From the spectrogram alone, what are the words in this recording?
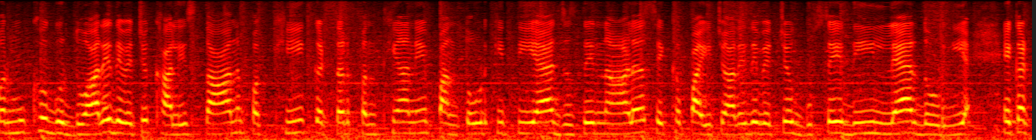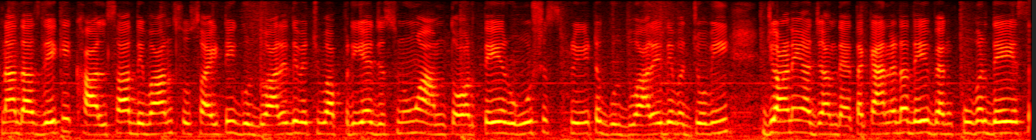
ਪ੍ਰਮੁੱਖ ਗੁਰਦੁਆਰੇ ਦੇ ਵਿੱਚ ਖਾਲਿਸਤਾਨ ਪੱਖੀ ਕੱਟੜਪੰਥੀਆਂ ਨੇ ਭੰਨਤੋੜ ਕੀਤੀ ਹੈ, ਜਿਸ ਦੇ ਨਾਲ ਸਿੱਖ ਭਾਈਚਾਰੇ ਦੇ ਵਿੱਚ ਗੁੱਸੇ ਦੀ ਲਹਿਰ ਦੌੜ ਗਈ ਹੈ। ਇਹ ਘਟਨਾ ਦੱਸਦੇ ਕਿ ਖਾਲਸਾ ਦੀਵਾਨ ਸੁਸਾਇਟੀ ਗੁਰਦੁਆਰੇ ਦੇ ਵਿੱਚ ਵਾਪਰੀ ਹੈ, ਜਿਸ ਨੂੰ ਆਮ ਤੌਰ ਤੇ ਰੋਸ਼ ਸਟਰੀਟ ਗੁਰਦੁਆਰੇ ਦੇ ਵਜੋਂ ਵੀ ਜਾਣਿਆ ਜਾਂਦਾ ਹੈ। ਤਾਂ ਕੈਨੇਡਾ ਦੇ ਵੈਂਕੂਵਰ ਦੇ ਇਸ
